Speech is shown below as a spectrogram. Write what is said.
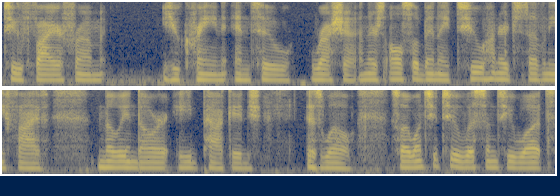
to fire from Ukraine into Russia. And there's also been a $275 million aid package as well. So I want you to listen to what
